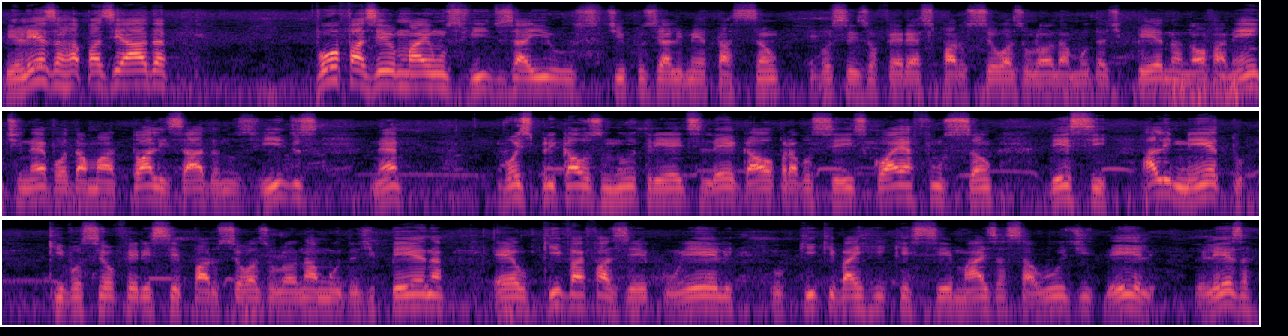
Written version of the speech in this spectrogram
Beleza, rapaziada? Vou fazer mais uns vídeos aí, os tipos de alimentação que vocês oferecem para o seu azulão da muda de pena novamente, né? Vou dar uma atualizada nos vídeos, né? Vou explicar os nutrientes legal para vocês, qual é a função desse alimento que você oferecer para o seu azulão na muda de pena, é o que vai fazer com ele, o que, que vai enriquecer mais a saúde dele, beleza?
